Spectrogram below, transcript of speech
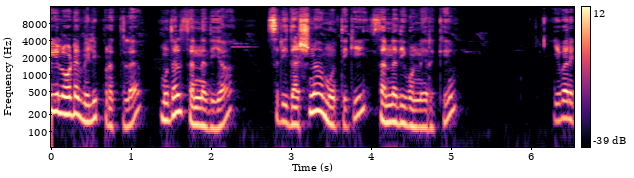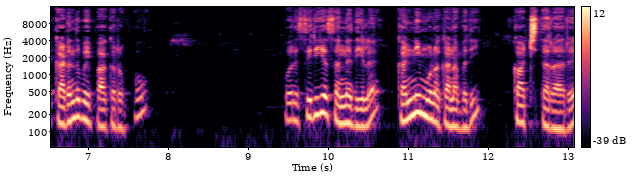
கோயிலோட வெளிப்புறத்தில் முதல் சன்னதியாக ஸ்ரீ தட்சிணாமூர்த்திக்கு சன்னதி ஒன்று இருக்குது இவரை கடந்து போய் பார்க்குறப்போ ஒரு சிறிய சன்னதியில் கன்னிமூல கணபதி காட்சி தராரு.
